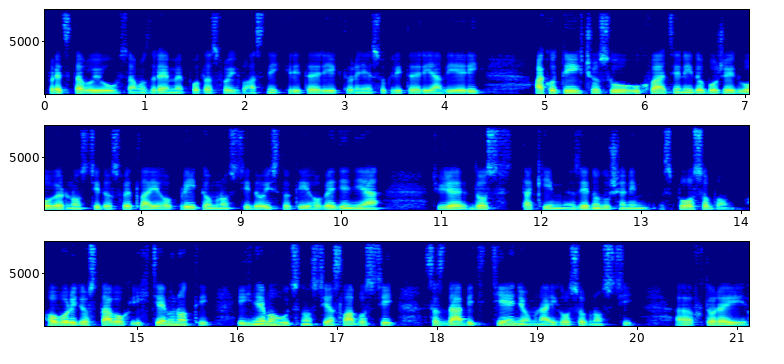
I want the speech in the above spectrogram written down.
predstavujú samozrejme podľa svojich vlastných kritérií, ktoré nie sú kritéria viery, ako tých, čo sú uchvátení do Božej dôvernosti, do svetla Jeho prítomnosti, do istoty Jeho vedenia, Čiže dosť takým zjednodušeným spôsobom. Hovoriť o stavoch ich temnoty, ich nemohúcnosti a slabosti sa zdá byť tieňom na ich osobnosti, eh, v ktorej eh,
